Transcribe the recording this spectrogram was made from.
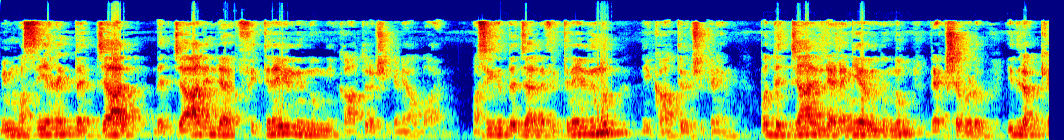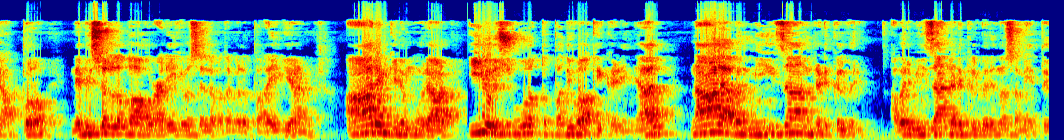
മിം മസീഹി ദജ്ജാൽ ദജ്ജാലിന്റെ ഫിത്നയിൽ നിന്നും നീ കാത്തുരക്ഷിക്കണേ അള്ളാഹ് മസീഹ് ദജ്ജാലിന്റെ ഫിത്നയിൽ നിന്നും നീ കാത്തുരക്ഷിക്കണേ അപ്പൊ ദജ്ജാലിന്റെ ഇടങ്ങേറിൽ നിന്നും രക്ഷപ്പെടും. ഇതിലൊക്കെ അപ്പുറം നബി സല്ലല്ലാഹു അലൈഹി വസല്ലമ തങ്ങൾ പറയുകയാണ് ആരെങ്കിലും ഒരാൾ ഈ ഒരു സൂറത്ത് പതിവാക്കി കഴിഞ്ഞാൽ നാളെ അവൻ മീസാനിന്റെ അടുക്കൽ വരും. അവർ മീസാന്റെ അടുക്കൽ വരുന്ന സമയത്ത്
